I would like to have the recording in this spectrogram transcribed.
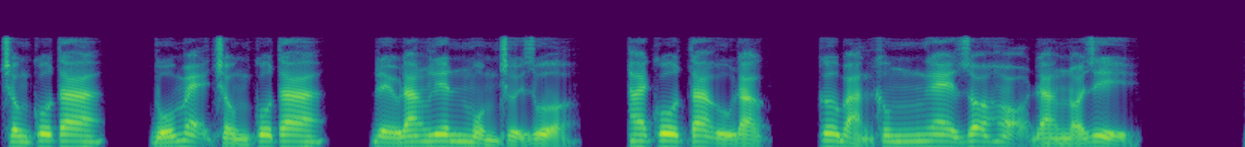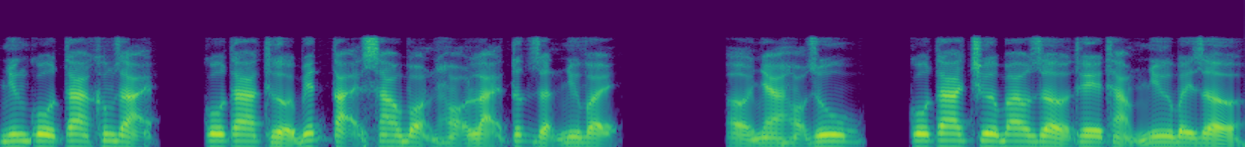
Chồng cô ta, bố mẹ chồng cô ta, đều đang liên mồm chửi rủa, hai cô ta ù đặc, cơ bản không nghe rõ họ đang nói gì. Nhưng cô ta không dại, cô ta thừa biết tại sao bọn họ lại tức giận như vậy. Ở nhà họ Du, cô ta chưa bao giờ thê thảm như bây giờ.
